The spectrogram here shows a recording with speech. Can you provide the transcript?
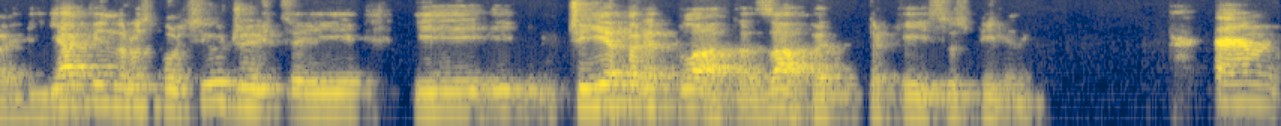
Е, як він розповсюджується і, і, і чи є передплата, запит такий суспільний? Ем,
